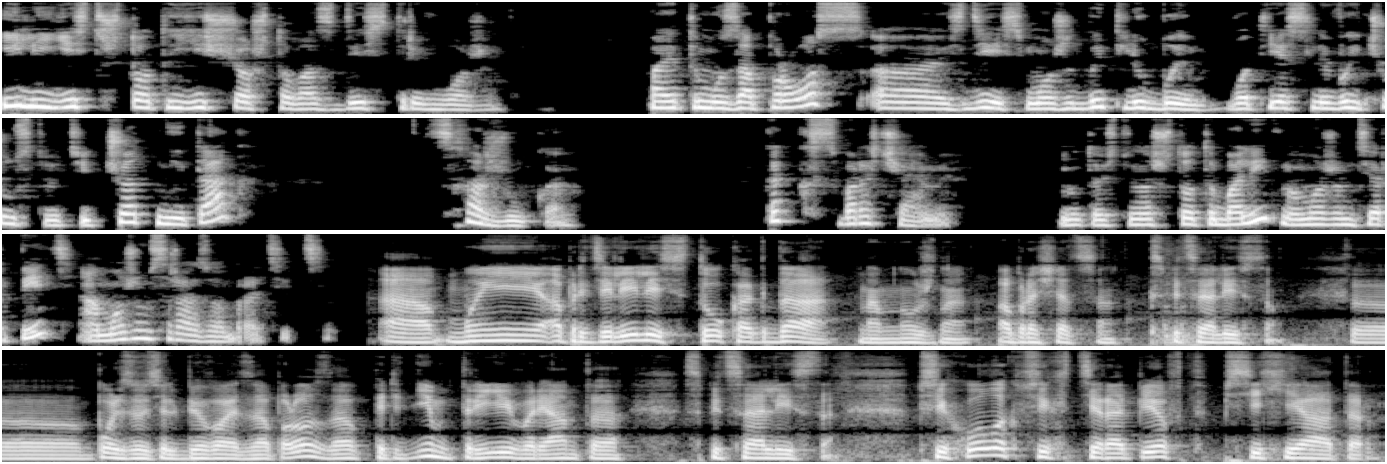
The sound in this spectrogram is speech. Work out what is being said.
или есть что-то еще, что вас здесь тревожит. Поэтому запрос э, здесь может быть любым. Вот если вы чувствуете, что-то не так, схожу-ка. Как с врачами. Ну, то есть у нас что-то болит, мы можем терпеть, а можем сразу обратиться. А мы определились то, когда нам нужно обращаться к специалисту. Э, пользователь бивает запрос, да, перед ним три варианта специалиста. Психолог, психотерапевт, психиатр.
